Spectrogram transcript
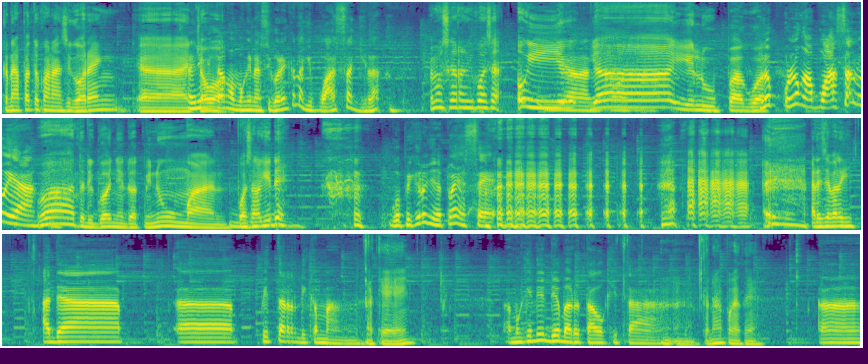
Kenapa tuh nasi goreng eh, ini cowok? kita ngomongin nasi goreng kan lagi puasa gila. Emang sekarang lagi puasa? Oh iya, Iya, ya, iya lupa gua. Lu lu nggak puasa lu ya? Wah, tadi gua nyedot minuman. Puasa lagi deh. Gue pikir lu jadi WC. Ada siapa lagi? Ada eh, Peter di Kemang. Oke. Eh, mungkin dia, baru tahu kita. Kenapa katanya? Eh,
